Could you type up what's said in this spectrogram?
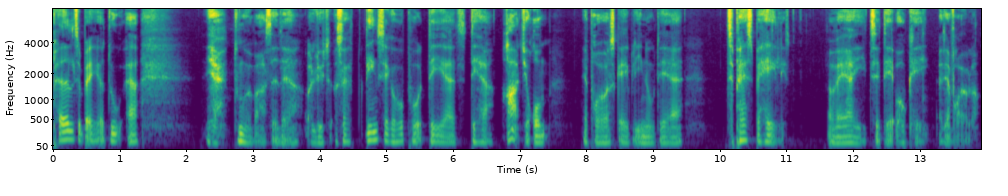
padle tilbage, og du er... Ja, du må jo bare sidde der og lytte. Og så det eneste, jeg kan håbe på, det er, at det her radiorum, jeg prøver at skabe lige nu, det er tilpas behageligt at være i, til det er okay, at jeg vrøvler.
